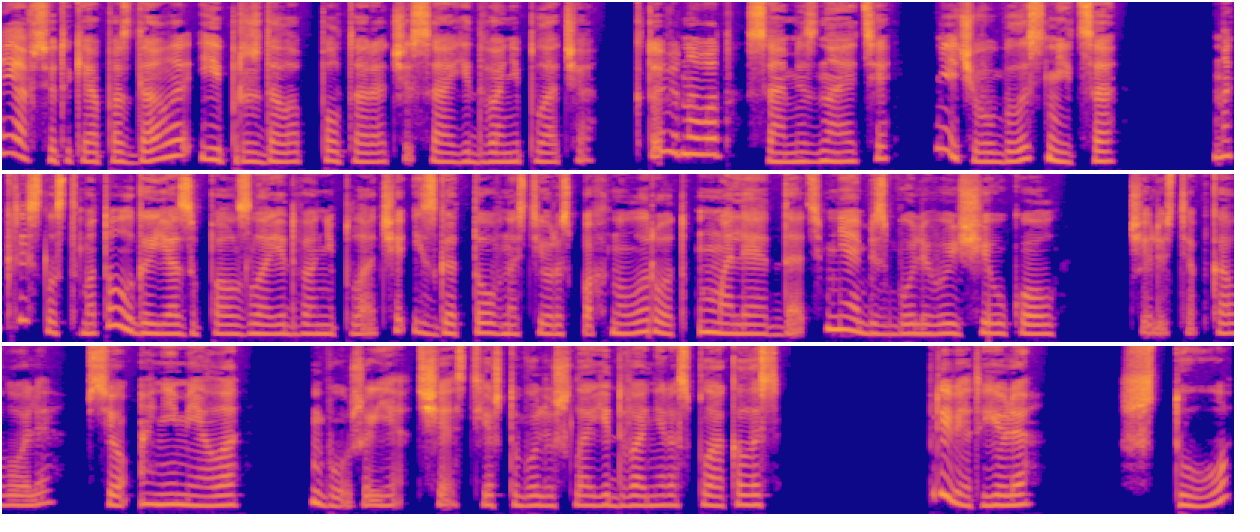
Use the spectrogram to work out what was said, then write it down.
Я все-таки опоздала и прождала полтора часа, едва не плача. Кто виноват? Сами знаете. Нечего было сниться. На кресло стоматолога я заползла, едва не плача, и с готовностью распахнула рот, умоляя дать мне обезболивающий укол. Челюсть обкололи. Все онемело. Боже, я от счастья, что боль ушла, едва не расплакалась. «Привет, Юля». «Что?»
